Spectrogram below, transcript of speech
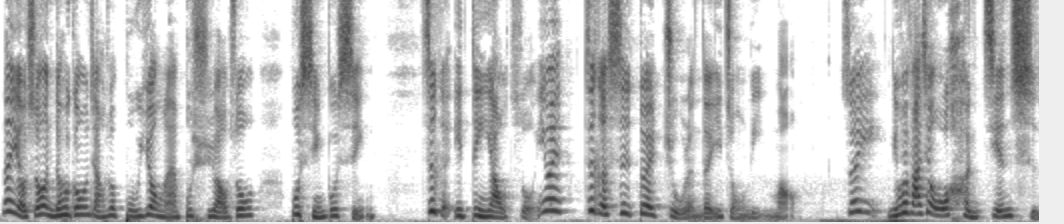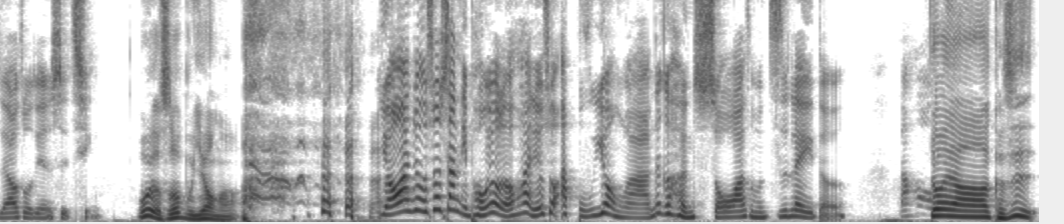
那有时候你都会跟我讲说，不用啊，不需要。我说不行不行，这个一定要做，因为这个是对主人的一种礼貌。所以你会发现我很坚持的要做这件事情。我有时候不用啊。有啊，就是说像你朋友的话，你就说啊不用啊，那个很熟啊什么之类的。然后对啊，可是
